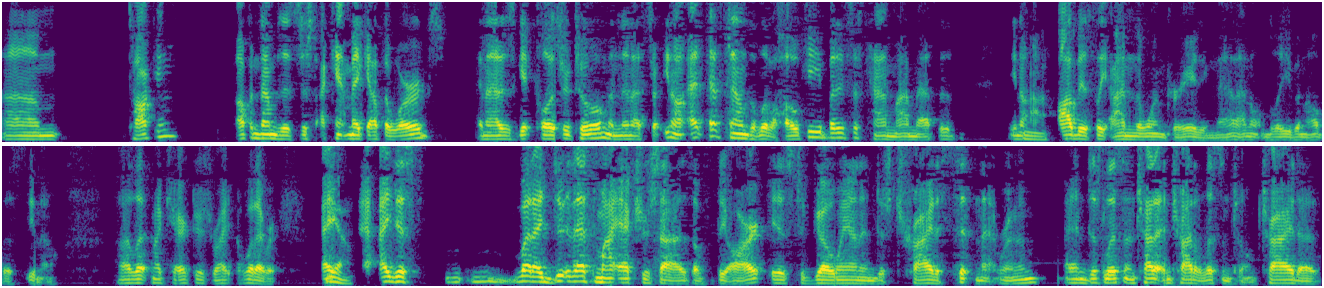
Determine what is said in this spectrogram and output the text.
them, um, talking. Oftentimes, it's just I can't make out the words, and I just get closer to them, and then I start. You know, that, that sounds a little hokey, but it's just kind of my method. You know, mm. obviously, I'm the one creating that. I don't believe in all this. You know, I let my characters write whatever. I, Yeah. I just, but I do, that's my exercise of the art is to go in and just try to sit in that room and just listen and try to, and try to listen to them. Try to,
